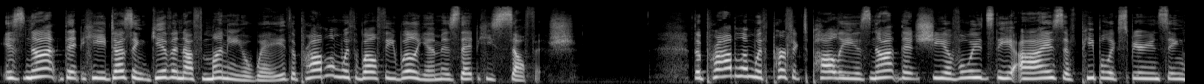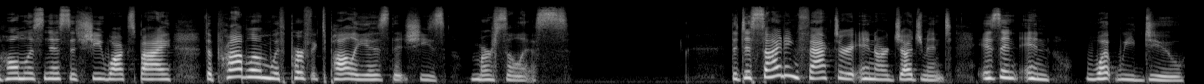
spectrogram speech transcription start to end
is not that he doesn't give enough money away. The problem with wealthy William is that he's selfish. The problem with perfect Polly is not that she avoids the eyes of people experiencing homelessness as she walks by. The problem with perfect Polly is that she's merciless. The deciding factor in our judgment isn't in what we do,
